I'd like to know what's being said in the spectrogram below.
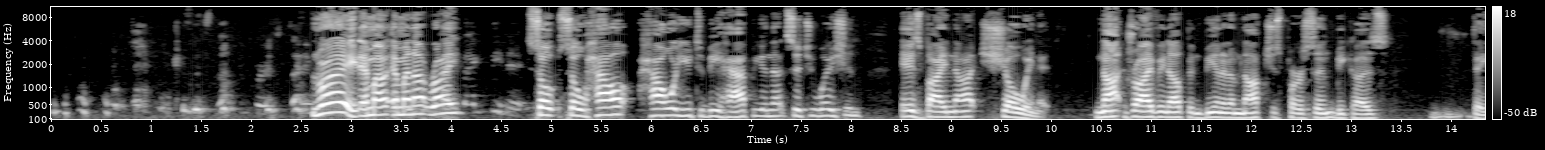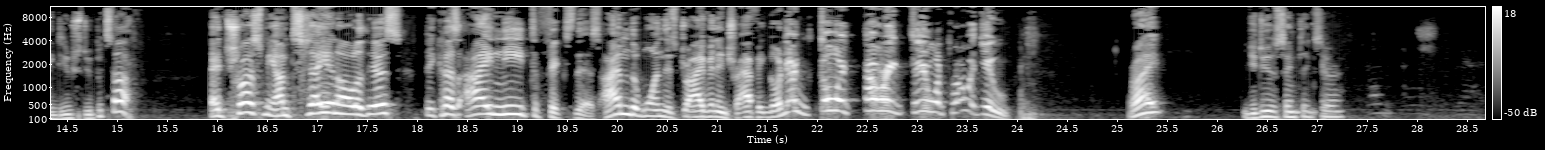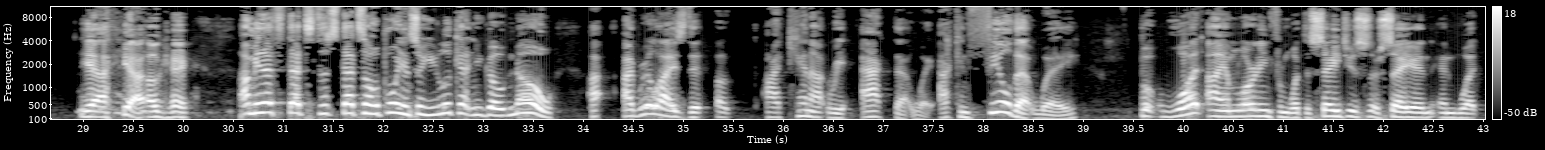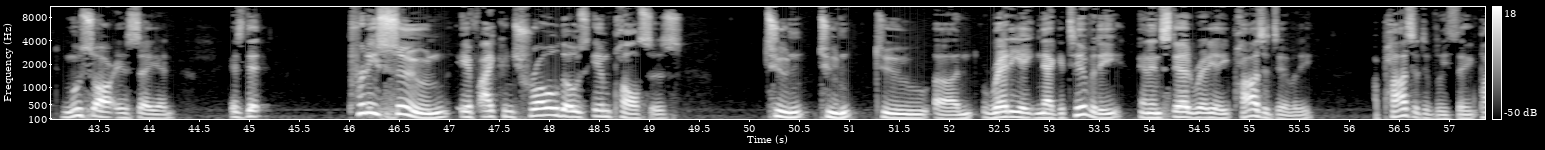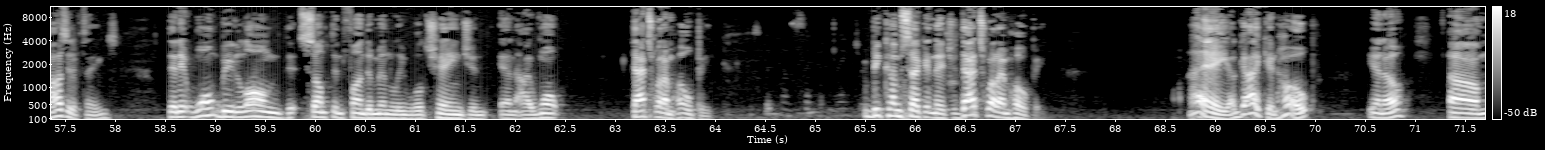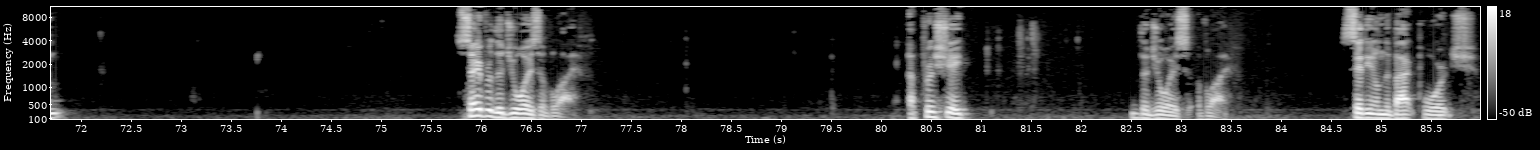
Because it's not the first time. Right? Am I am I not right? So, so how how are you to be happy in that situation? Is by not showing it, not driving up and being an obnoxious person because they do stupid stuff. And trust me, I'm saying all of this because I need to fix this. I'm the one that's driving in traffic, going, "Yeah, "Go it, go it, see what's wrong with you." Right? You do the same thing, Sarah? Yeah, yeah, okay. I mean, that's that's that's, that's the whole point. And so you look at it and you go, no, I, I realize that uh, I cannot react that way. I can feel that way, but what I am learning from what the sages are saying and what Mussar is saying is that pretty soon, if I control those impulses to to to uh, radiate negativity and instead radiate positivity, a positively think positive things, then it won't be long that something fundamentally will change, and, and I won't. That's what I'm hoping. It's become second nature. Become second nature. That's what I'm hoping. Hey, a guy can hope, you know. Um, savor the joys of life. Appreciate the joys of life. Sitting on the back porch,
